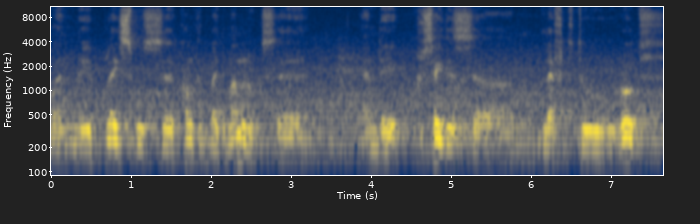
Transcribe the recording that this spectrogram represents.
when the place was uh, conquered by the Mamluks uh, and the Crusaders uh, left to Rhodes.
